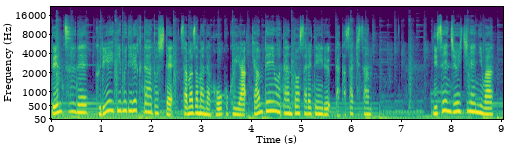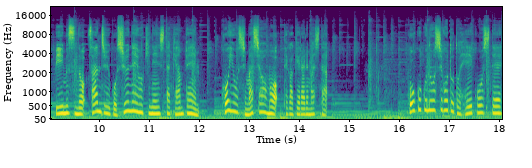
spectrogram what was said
電通でクリエイティブディレクターとしてさまざまな広告やキャンペーンを担当されている高崎さん。2011年にはビームスの35周年を記念したキャンペーン「恋をしましょう」も手掛けられました。広告のお仕事と並行して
